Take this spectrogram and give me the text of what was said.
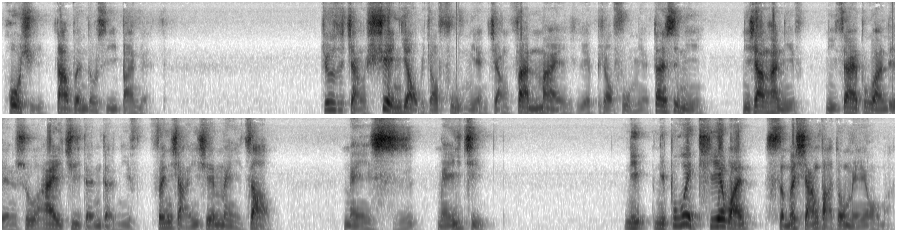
或许大部分都是一般人，就是讲炫耀比较负面，讲贩卖也比较负面，但是你。你想想看，你你在不管脸书、IG 等等，你分享一些美照、美食、美景，你你不会贴完什么想法都没有嘛？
